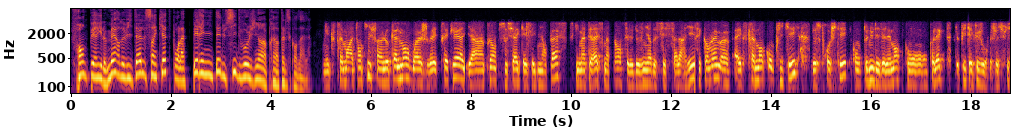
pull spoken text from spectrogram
Franck Perry, le maire de Vitel, s'inquiète pour la pérennité du site vosgien après un tel scandale extrêmement attentif. Hein. Localement, moi, je vais être très clair. Il y a un plan social qui a été mis en place. Ce qui m'intéresse maintenant, c'est le devenir de ces salariés. C'est quand même euh, extrêmement compliqué de se projeter compte tenu des éléments qu'on collecte depuis quelques jours. Je suis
